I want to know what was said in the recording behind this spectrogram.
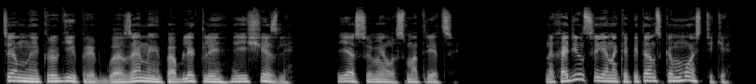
Темные круги пред глазами поблекли и исчезли. Я сумел осмотреться. Находился я на капитанском мостике,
